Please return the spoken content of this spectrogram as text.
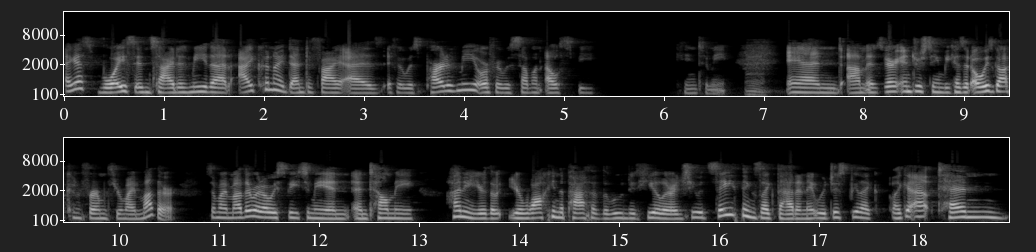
I guess, voice inside of me that I couldn't identify as if it was part of me or if it was someone else speaking to me. Mm. And um, it was very interesting because it always got confirmed through my mother. So my mother would always speak to me and, and tell me, honey you're the you're walking the path of the wounded healer and she would say things like that and it would just be like like at 10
